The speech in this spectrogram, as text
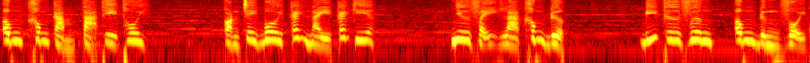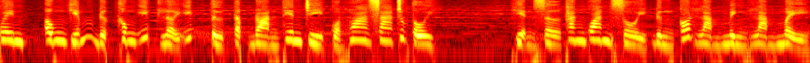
Ông không cảm tạ thì thôi. Còn chê bôi cái này cái kia. Như vậy là không được. Bí thư vương, ông đừng vội quên, ông kiếm được không ít lợi ích từ tập đoàn thiên trì của Hoa gia chúng tôi. Hiện giờ thăng quan rồi đừng có làm mình làm mẩy,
